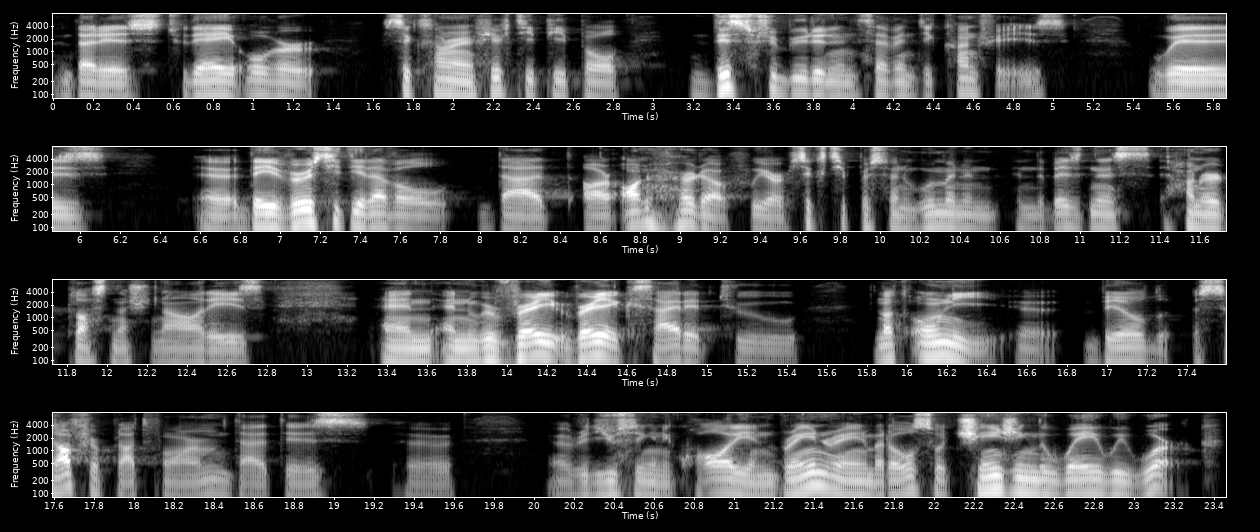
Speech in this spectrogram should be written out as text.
that is today over 650 people distributed in 70 countries with uh, diversity level that are unheard of. We are 60% women in, in, the business, 100 plus nationalities, and and we're very very excited to not only uh, build a software platform that is uh, uh reducing inequality and brain drain, but also changing the way we work.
